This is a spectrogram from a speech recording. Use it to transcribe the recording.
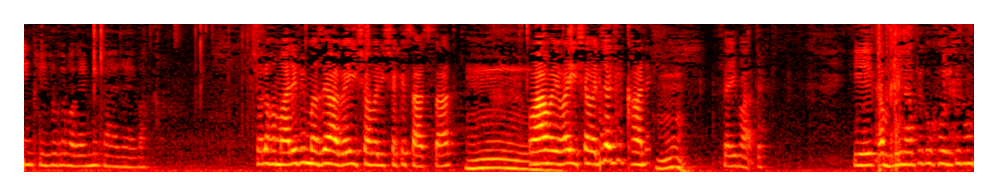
इन चीज़ों के बगैर नहीं खाया जाएगा। चलो हमारे भी मज़े आ गए ईशा वरीशा के साथ साथ हम्म। वाह भाई वाह ईशा वरीशा के खाने। हम्म। सही बात है। ये एक अमरीना पे को खोल के दूँ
